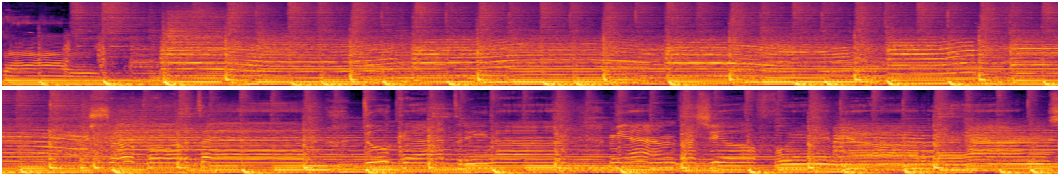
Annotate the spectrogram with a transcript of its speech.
Soporté tu Katrina mientras yo fui New Orleans.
